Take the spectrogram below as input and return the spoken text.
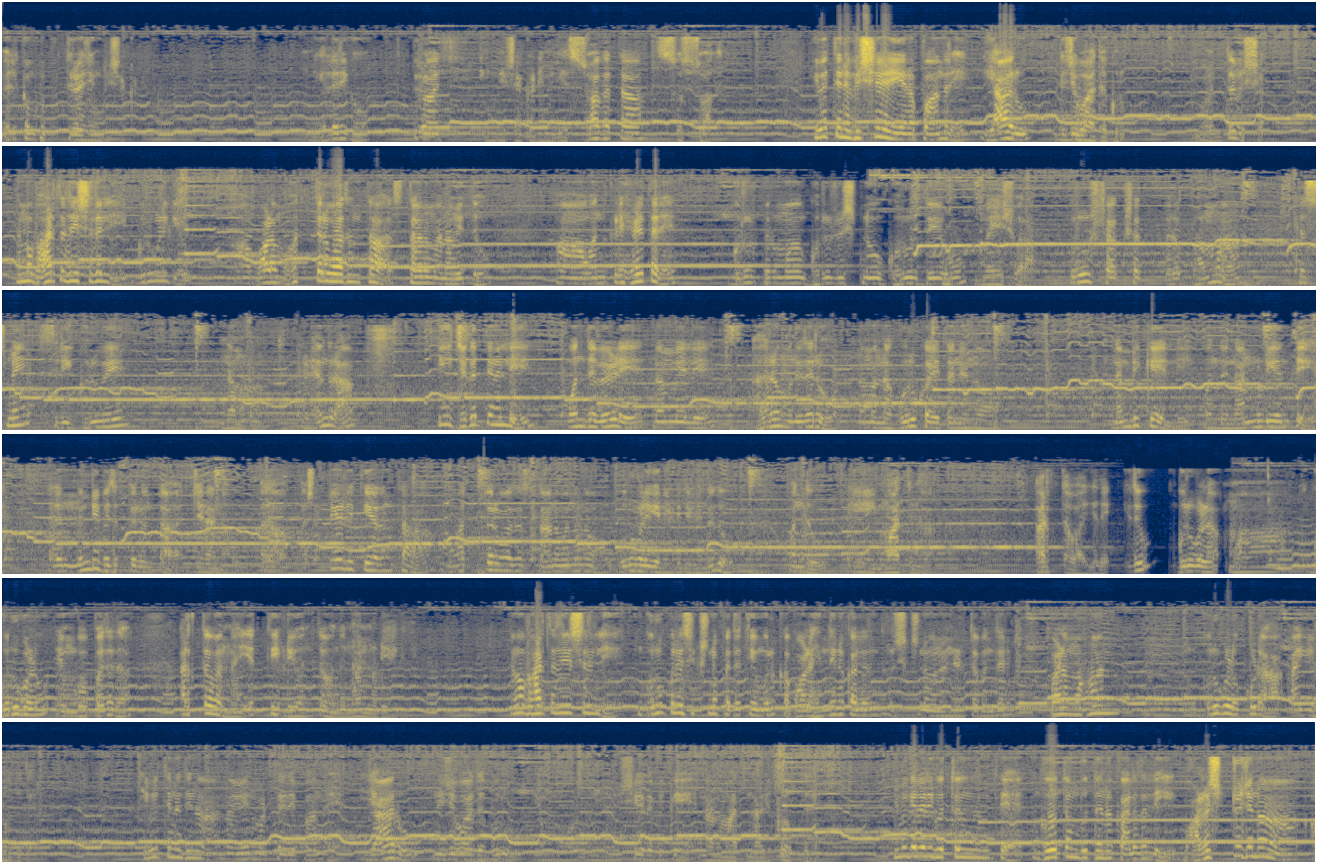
Welcome to Prithviraj English academy ಎಲ್ಲರಿಗೂ Prithviraj English ಅಕಾಡೆಮಿಗೆ ಸ್ವಾಗತ, ಸುಸ್ವಾಗತ. ಇವತ್ತಿನ ವಿಷಯ ಏನಪ್ಪಾ ಅಂದ್ರೆ ಯಾರು ನಿಜವಾದ ಗುರು? ಅಂತ ವಿಷಯ. ನಮ್ಮ ಭಾರತ ದೇಶದಲ್ಲಿ ಗುರುಗಳಿಗೆ ಬಹಳ ಮಹತ್ತರವಾದಂತಹ ಸ್ಥಾನಮಾನವಿದ್ದು ಒಂದ್ ಕಡೆ ಹೇಳ್ತಾರೆ ಗುರು ಬ್ರಹ್ಮ ಗುರು ವಿಷ್ಣು ಗುರು ದೇವು ಮಹೇಶ್ವರ. ಗುರು ಸಾಕ್ಷಾತ್ ಪರಬ್ರಹ್ಮ. ತಸ್ಮೆ ಶ್ರೀ ಗುರುವೇ ನಮಃ. ಹೇಳಿ ಈ ಜಗತ್ತಿನಲ್ಲಿ ಒಂದು ವೇಳೆ ನಮ್ಮ ಮೇಲೆ ಮುನಿದರು ನಮ್ಮನ್ನ ಗುರು ಕಾಯ್ತಾನೆನ್ನೋ ನಂಬಿಕೆಯಲ್ಲಿ ಒಂದು ನಾನ್ನುಡಿಯಂತೆ ಅದನ್ನು ನಂಬಿ ಬದುಕ್ತಿರುವಂತಹ ಜನ ನಾವು. ಅಷ್ಟೇ ರೀತಿಯಾದಂತಹ ಮಹತ್ತರವಾದ ಸ್ಥಾನವನ್ನು ನಾವು ಗುರುಗಳಿಗೆ ನೀಡಿದ್ದೇವೆ ಅನ್ನೋದು ಒಂದು ಈ ಮಾತಿನ ಅರ್ಥವಾಗಿದೆ. ಇದು ಗುರುಗಳ ಗುರುಗಳು ಎಂಬ ಪದದ ಅರ್ಥವನ್ನ ಎತ್ತಿ ಹಿಡಿಯುವಂತ ಒಂದು ನಾಣ್ಣುಡಿಯಾಗಿದೆ. ನಮ್ಮ ಭಾರತ ದೇಶದಲ್ಲಿ ಗುರುಕುಲ ಶಿಕ್ಷಣ ಪದ್ಧತಿಯ ಮೂಲಕ ಬಹಳ ಹಿಂದಿನ ಕಾಲದಿಂದ ಶಿಕ್ಷಣವನ್ನು ನೀಡುತ್ತಾ ಬಂದರೆ ಬಹಳ ಮಹಾನ್ ಗುರುಗಳು ಕೂಡ ಆಗಿ ಹೋಗಿದ್ದಾರೆ. ಇವತ್ತಿನ ದಿನ ನಾವೇನ್ ಮಾಡ್ತಾ ಇದ್ದೀಪ ಅಂದ್ರೆ ಯಾರು ನಿಜವಾದ ಗುರು ಎಂಬ ವಿಷಯದ ಬಗ್ಗೆ ನಾನು ಮಾತನಾಡಲಿಕ್ಕೆ ನಿಮಗೆಲ್ಲರಿಗೂ ಗೊತ್ತಂತೆ, ಗೌತಮ್ ಬುದ್ಧನ ಕಾಲದಲ್ಲಿ ಬಹಳಷ್ಟು ಜನ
